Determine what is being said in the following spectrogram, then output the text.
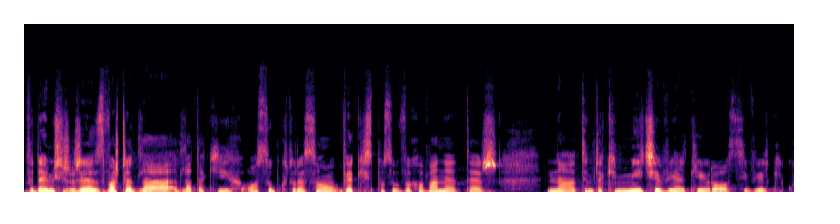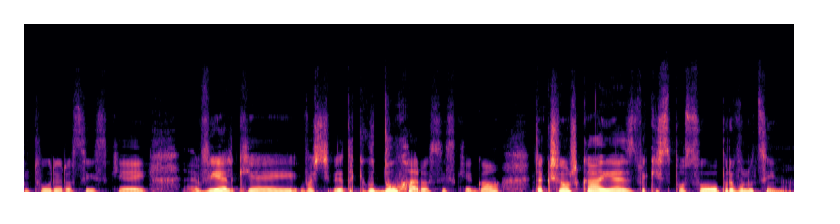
wydaje mi się, że zwłaszcza dla, dla takich osób, które są w jakiś sposób wychowane też na tym takim micie wielkiej Rosji, wielkiej kultury rosyjskiej, wielkiej, właściwie takiego ducha rosyjskiego, ta książka jest w jakiś sposób rewolucyjna.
